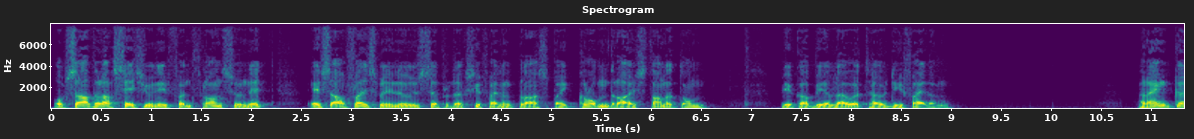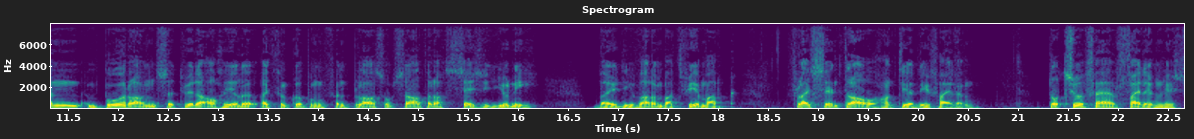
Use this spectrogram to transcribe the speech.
Op Saterdag 6 Junie vind Frans Sonet SA Vleismenu se produksieveiling plaas by Kromdraai Standerton. BKB Louet hou die veiling. Rankin Boran se tweede algehele uitverkoping vind plaas op Saterdag 6 Junie by die Warmbad Veemark. Vleis sentraal hanteer die veiling. Tot sover veilingnuus.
